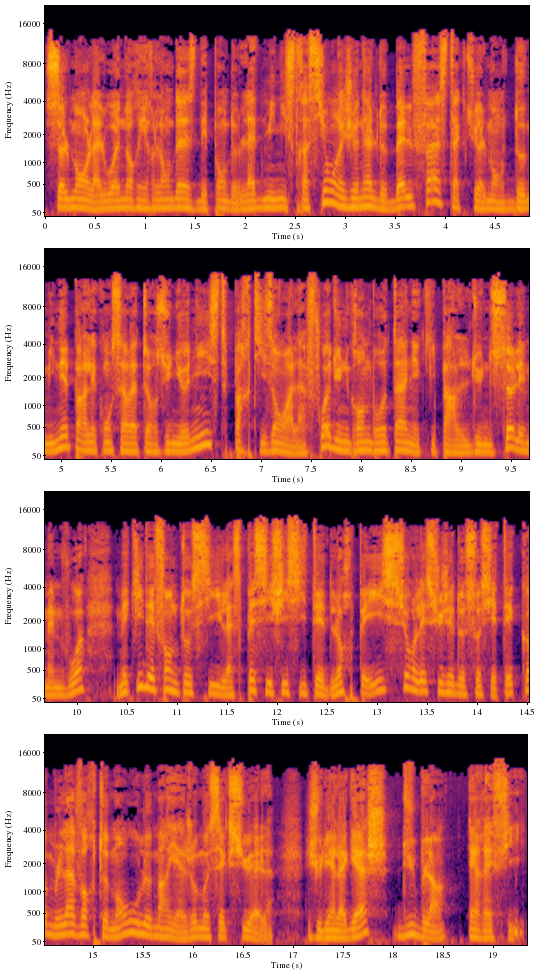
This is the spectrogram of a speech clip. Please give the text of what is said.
Seulement, la loi nord-irlandaise dépend de l'administration régionale de Belfast, actuellement dominée par les conservateurs unionistes, partisans à la fois d'une Grande-Bretagne qui parle d'une seule et même voix, mais qui défendent aussi la spécificité de leur pays sur les sujets de société comme l'avortement ou le mariage homosexuel. Julien Lagache, Dublin, RFI.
